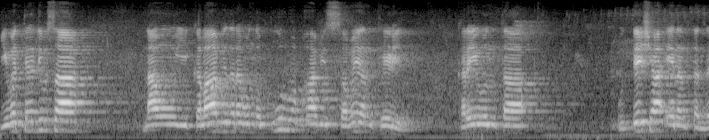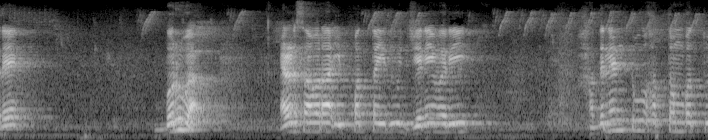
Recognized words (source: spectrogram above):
ಇವತ್ತಿನ ದಿವಸ ನಾವು ಈ ಕಲಾವಿದರ ಒಂದು ಪೂರ್ವಭಾವಿ ಸಭೆ ಅಂಥೇಳಿ ಕರೆಯುವಂಥ ಉದ್ದೇಶ ಏನಂತಂದರೆ, ಬರುವ ಎರಡು ಸಾವಿರ ಇಪ್ಪತ್ತೈದು ಜನವರಿ ಹದಿನೆಂಟು ಹತ್ತೊಂಬತ್ತು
